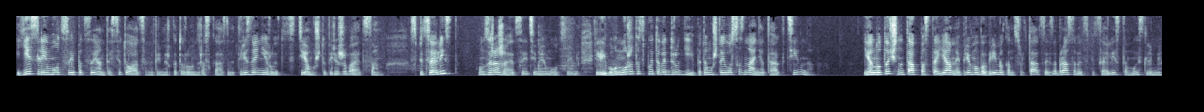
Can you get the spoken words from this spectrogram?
Если эмоции пациента, ситуация, например, которую он рассказывает, резонирует с тем, что переживает сам специалист — он заражается этими эмоциями, либо он может испытывать другие, потому что его сознание-то активно. И оно точно так постоянно и прямо во время консультации забрасывает специалиста мыслями,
